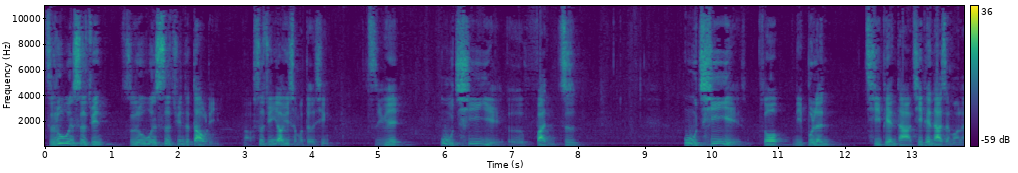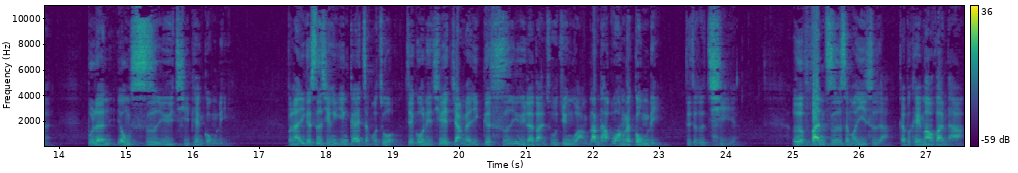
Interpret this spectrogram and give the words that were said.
子路问世君，子路问世君的道理啊，世君要以什么德性？子曰：“勿欺也而犯之。”勿欺也，说你不能欺骗他，欺骗他什么呢？不能用私欲欺骗公理。本来一个事情应该怎么做，结果你却讲了一个私欲来满足君王，让他忘了公理，这叫做欺呀。而犯之什么意思啊？可不可以冒犯他？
